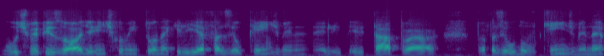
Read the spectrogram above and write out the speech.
No último episódio a gente comentou, né, que ele ia fazer o Candyman, né? Ele, ele tá para fazer o novo Candyman, né?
